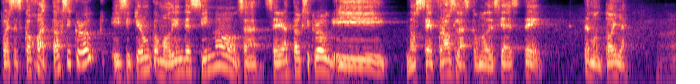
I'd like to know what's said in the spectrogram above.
pues escojo a Toxicroak y si quiero un comodín de Sino, o sea, sería Toxicroak y no sé, Froslas, como decía este de Montoya. Ajá.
